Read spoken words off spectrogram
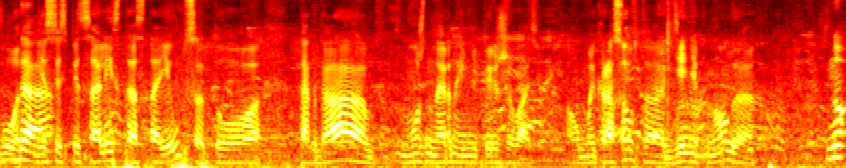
Вот, вот. Да. если специалисты остаются, то тогда можно, наверное, и не переживать. А у Microsoft денег много. Но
